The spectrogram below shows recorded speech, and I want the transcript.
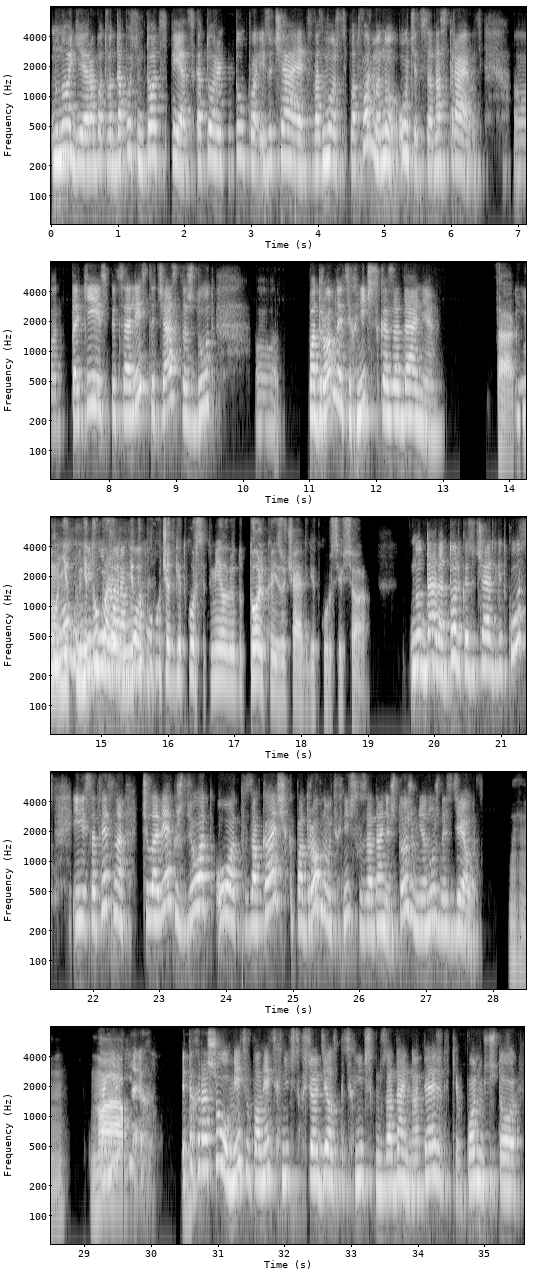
многие работают, вот, допустим, тот спец, который тупо изучает возможности платформы, ну, учится настраивать, э, такие специалисты часто ждут э, подробное техническое задание. Так, ну не, не, тупо, не тупо учат GetCourse, это имел в виду только изучает GetCourse и все. Ну да, да, только изучает GetCourse, и, соответственно, человек ждет от заказчика подробного технического задания, что же мне нужно сделать. Угу. Ну, Конечно, а... это угу. хорошо, уметь выполнять техническое, все делать по техническому заданию, но опять же таки помним, что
